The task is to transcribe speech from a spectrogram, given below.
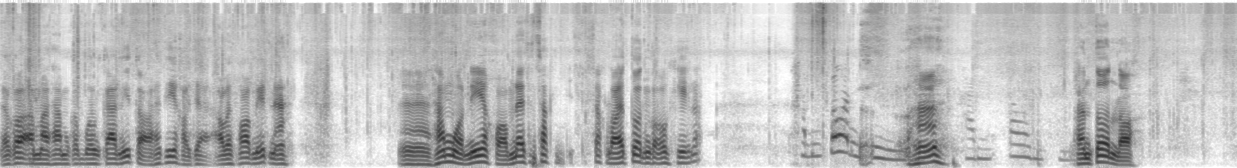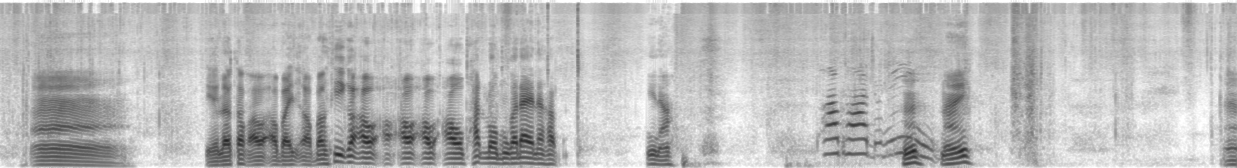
แล้วก็เอามาทำกระบวนการนี้ต่อให้พี่เขาจะเอาไปเพาะเม็ดนะอ่าทั้งหมดนี้ขอมได้สักสักร้อยต้นก็โอเคแล้ว นต้นสีฮะพันต้นสีพันต้นเหรอ อ่า เดี๋ยวเราต้องเอาเอาใบออกบางที่ก็เอาเอาเอาเอาเอาพัดลมก็ได้นะครับ นี่นะพ่อพ่อดูนี่ฮะไหน อ่า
